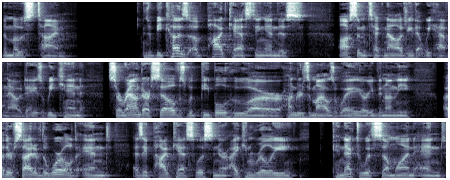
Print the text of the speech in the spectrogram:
the most time. So, because of podcasting and this awesome technology that we have nowadays. We can surround ourselves with people who are hundreds of miles away or even on the other side of the world. And as a podcast listener, I can really connect with someone and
